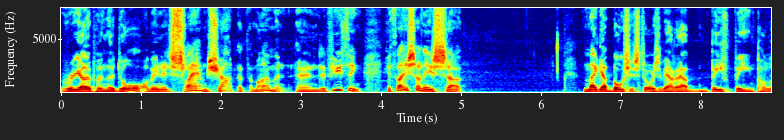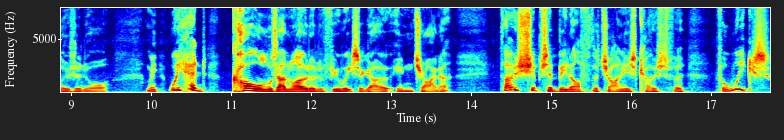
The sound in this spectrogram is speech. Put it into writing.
reopen the door. I mean, it's slammed shut at the moment. And if you think if they suddenly uh, up bullshit stories about our beef being polluted, or I mean, we had coals unloaded a few weeks ago in China. Those ships had been off the Chinese coast for, for weeks,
